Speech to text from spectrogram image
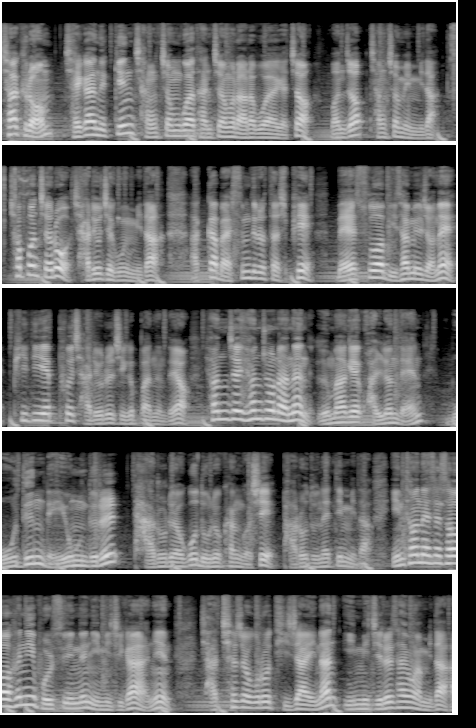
자, 그럼 제가 느낀 장점과 단점을 알아보아야겠죠. 먼저 장점입니다. 첫 번째로 자료 제공입니다. 아까 말씀드렸다시피 매 수업 2, 3일 전에 PDF 자료를 지급받는데요. 현재 현존하는 음악에 관련된 모든 내용들을 다루려고 노력한 것이 바로 눈에 띕니다. 인터넷에서 흔히 볼 수 있는 이미지가 아닌 자체적으로 디자인한 이미지를 사용합니다.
